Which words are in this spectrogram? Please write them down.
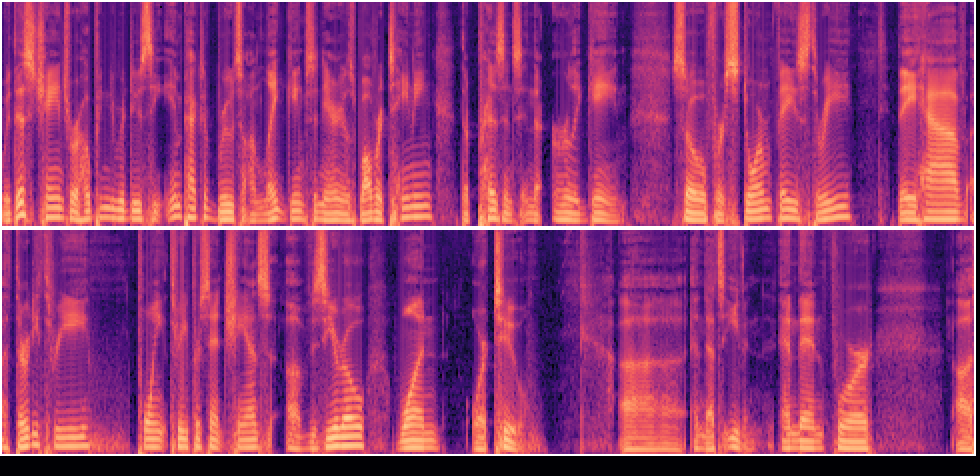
With this change, we're hoping to reduce the impact of brutes on late game scenarios while retaining their presence in the early game. So for Storm Phase 3, they have a 33.3% chance of 0, 1, or 2. Uh, and that's even. And then for uh,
